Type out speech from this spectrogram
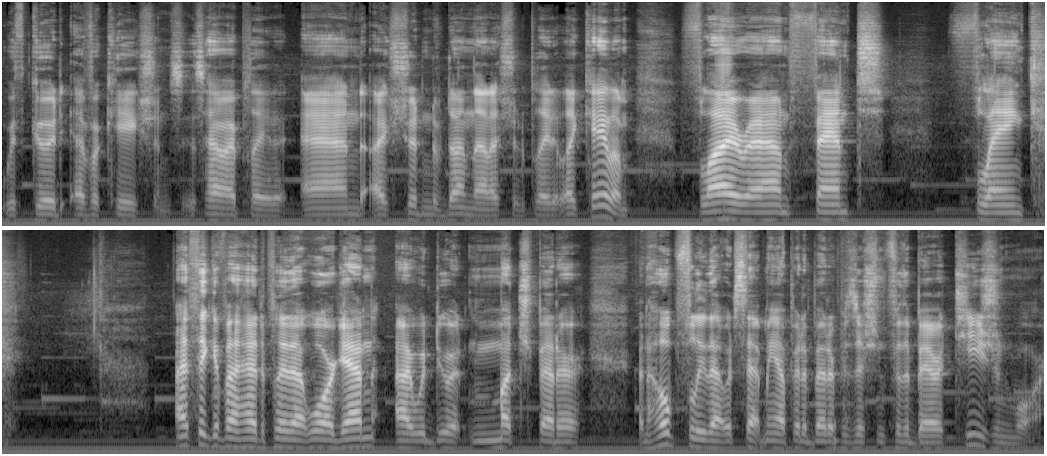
with good evocations, is how I played it. And I shouldn't have done that. I should have played it like Caelum. Fly around, fent, flank. I think if I had to play that war again, I would do it much better, and hopefully that would set me up in a better position for the Baratisan War.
